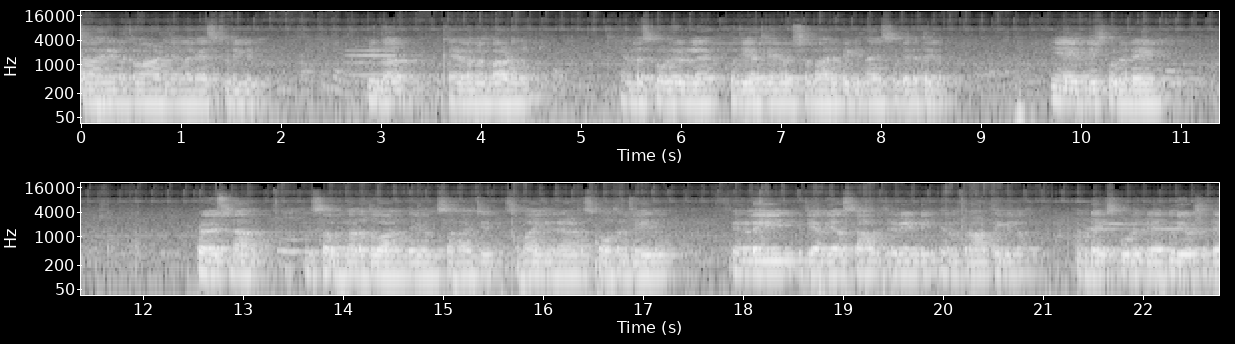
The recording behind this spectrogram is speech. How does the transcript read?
സാഹചര്യങ്ങൾക്ക് വേണ്ടി ഞങ്ങളെ സ്തുതിക്കുന്നു ഇന്ന് കേരളമെമ്പാടും ഞങ്ങളുടെ സ്കൂളുകളിലെ പുതിയ അധ്യയന വർഷം ആരംഭിക്കുന്ന സുദിനത്തിൽ ഈ എൽ പി സ്കൂളിന്റെയും പ്രവേശന ഉത്സവം നടത്തുവാൻ ദൈവം സഹായിച്ച് സഹായിക്കുന്നതിനായിട്ട് സ്തോത്രം ചെയ്യുന്നു. ഞങ്ങളുടെ ഈ വിദ്യാഭ്യാസ സ്ഥാപനത്തിന് വേണ്ടി ഞങ്ങൾ പ്രാർത്ഥിക്കുന്നു. നമ്മുടെ സ്കൂളിന്റെ പുതിയ വർഷത്തെ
